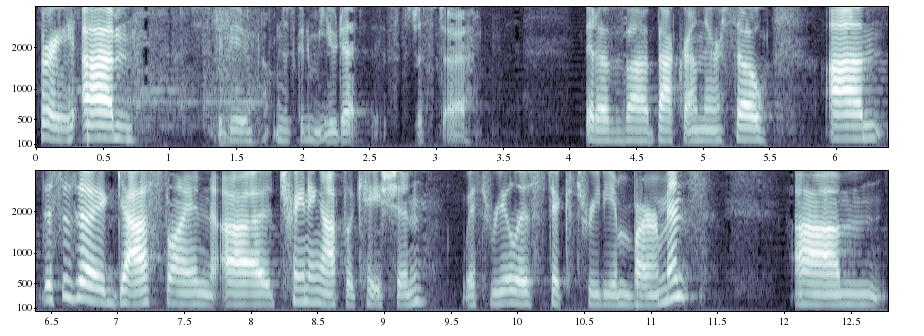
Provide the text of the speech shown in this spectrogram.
sorry, um, just give you, I'm just going to mute it. It's just a bit of uh, background there. So um, this is a Gasline uh, training application with realistic 3D environments. Um,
